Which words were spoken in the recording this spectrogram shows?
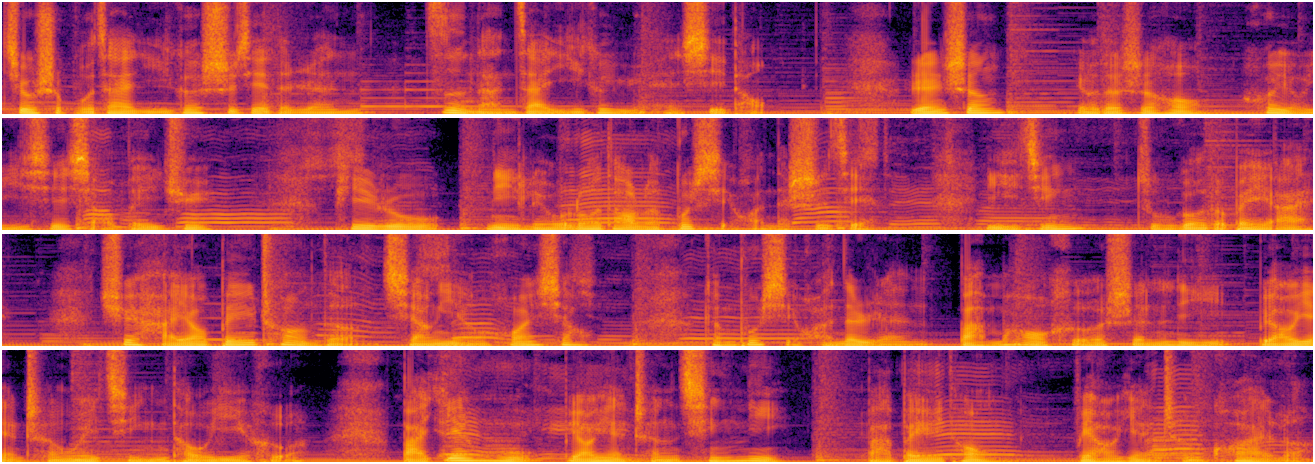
就是不在一个世界的人自难在一个语言系统。人生有的时候会有一些小悲剧，譬如你流落到了不喜欢的世界，已经足够的悲哀，却还要悲怆的强颜欢笑，跟不喜欢的人把貌合神离表演成为情投意合，把厌恶表演成亲昵，把悲痛。表演成快乐，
